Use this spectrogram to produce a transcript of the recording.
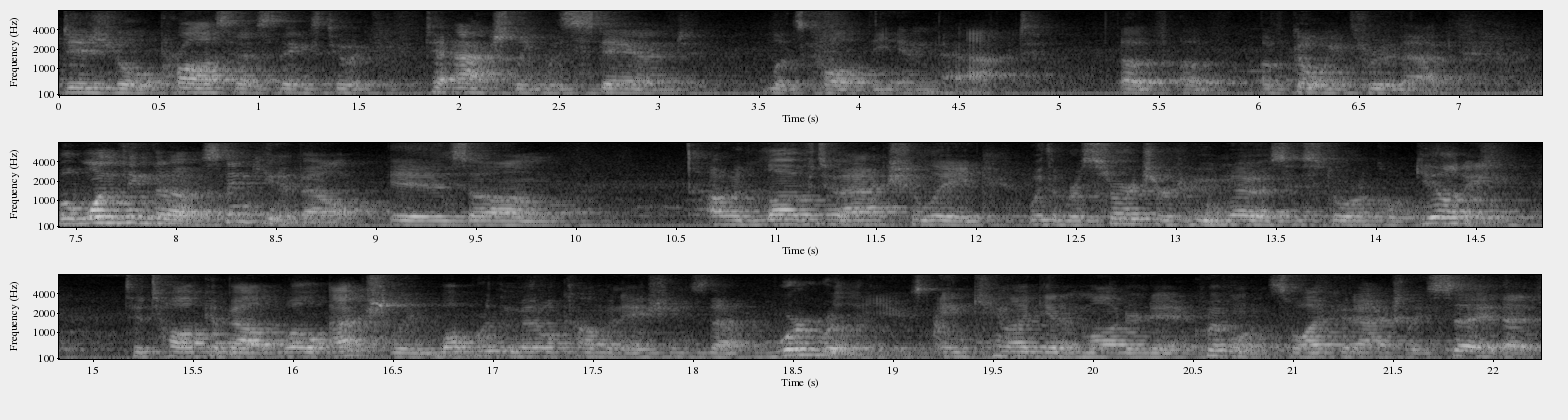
digital process things to it, to actually withstand, let's call it the impact of, of, of going through that. But one thing that I was thinking about is um, I would love to actually, with a researcher who knows historical gilding, to talk about, well, actually, what were the metal combinations that were really used? And can I get a modern day equivalent so I could actually say that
